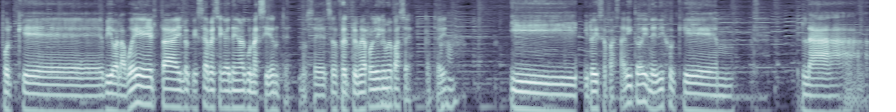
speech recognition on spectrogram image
Porque vivo a la vuelta y lo que sea, pensé que había tenido algún accidente. No sé, ese fue el primer rollo que me pasé, ¿cachai? Y, y lo hice pasar y todo y me dijo que mm, la,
